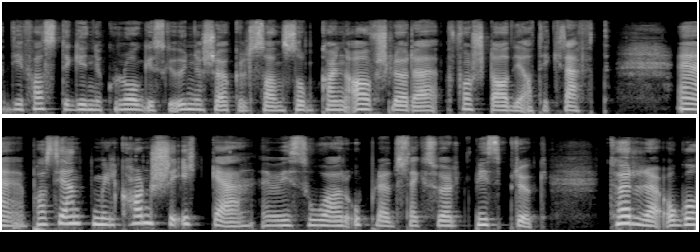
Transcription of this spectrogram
de faste gynekologiske undersøkelsene som kan avsløre forstadier til kreft. Eh, pasienten vil kanskje ikke, eh, hvis hun har opplevd seksuelt misbruk, tørre å gå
